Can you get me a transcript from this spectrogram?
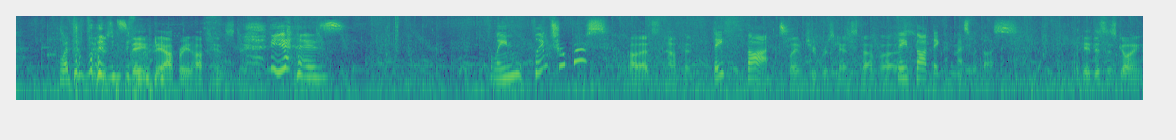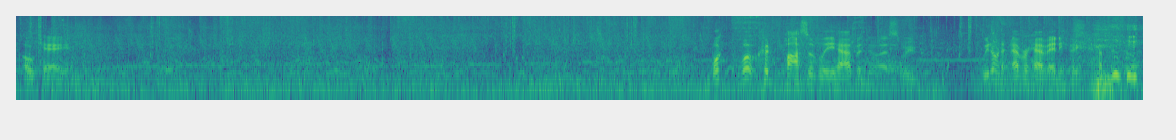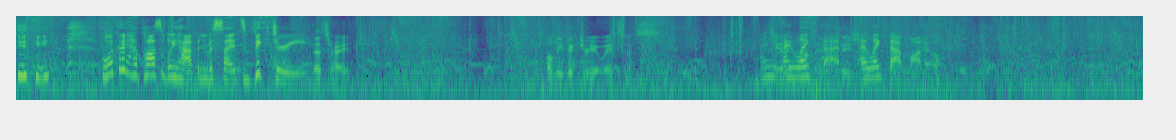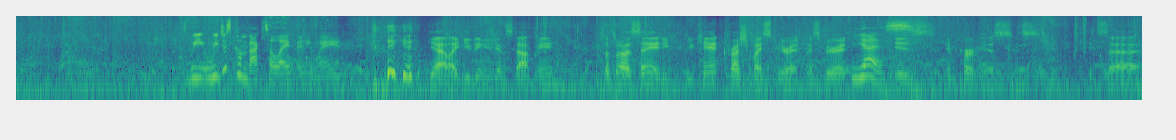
what the They, buttons just, they, they operate off instinct. yes. Flame flame troopers? Oh, that's nothing. They thought. Flame troopers can't stop us. They thought they could mess with us. Okay, this is going okay. What what could possibly happen to us? We we don't ever have anything happen to us. what could have possibly happened besides victory? That's right. Only victory awaits us. I, I like that. invasion. I like that motto. We we just come back to life anyway. And Yeah, like you think you can stop me? That's what I was saying. You you can't crush my spirit. My spirit yes. is impervious. It's it's uh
